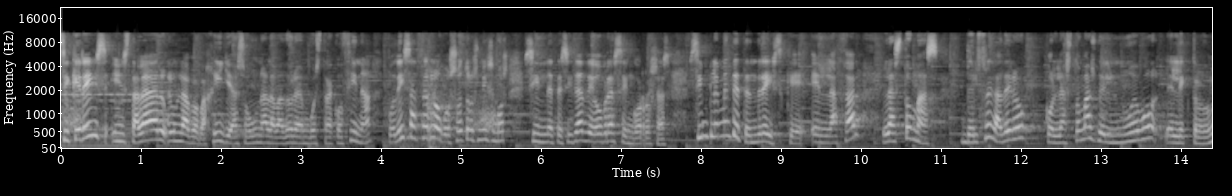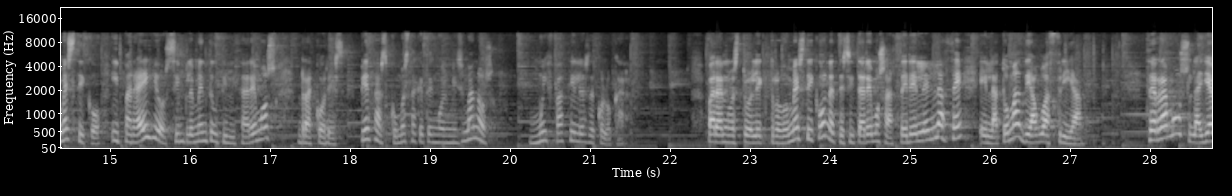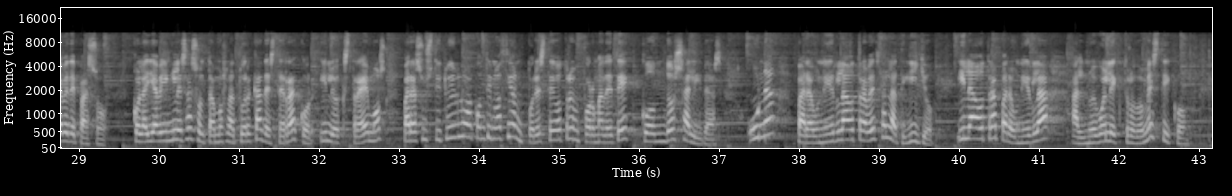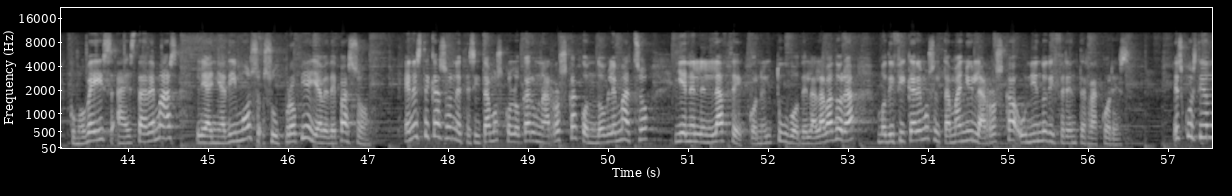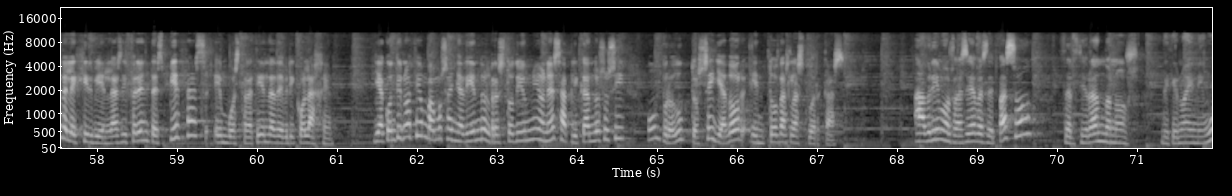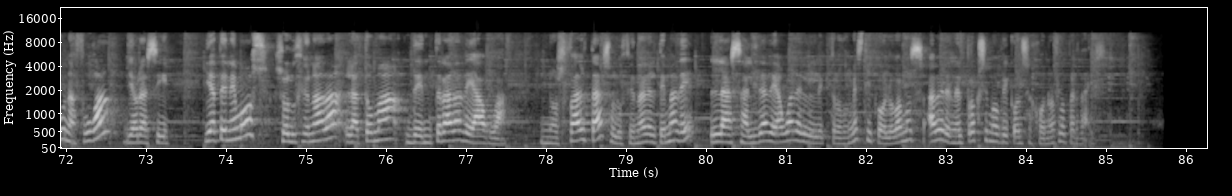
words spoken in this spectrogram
Si queréis instalar un lavavajillas o una lavadora en vuestra cocina, podéis hacerlo vosotros mismos sin necesidad de obras engorrosas. Simplemente tendréis que enlazar las tomas del fregadero con las tomas del nuevo electrodoméstico y para ello simplemente utilizaremos racores, piezas como esta que tengo en mis manos, muy fáciles de colocar. Para nuestro electrodoméstico necesitaremos hacer el enlace en la toma de agua fría. Cerramos la llave de paso. Con la llave inglesa soltamos la tuerca de este racor y lo extraemos para sustituirlo a continuación por este otro en forma de T con dos salidas, una para unirla otra vez al latiguillo y la otra para unirla al nuevo electrodoméstico. Como veis, a esta además le añadimos su propia llave de paso. En este caso necesitamos colocar una rosca con doble macho y en el enlace con el tubo de la lavadora modificaremos el tamaño y la rosca uniendo diferentes racores. Es cuestión de elegir bien las diferentes piezas en vuestra tienda de bricolaje. Y a continuación vamos añadiendo el resto de uniones aplicando, eso sí, un producto sellador en todas las tuercas. Abrimos las llaves de paso, cerciorándonos de que no hay ninguna fuga y ahora sí, ya tenemos solucionada la toma de entrada de agua. Nos falta solucionar el tema de la salida de agua del electrodoméstico. Lo vamos a ver en el próximo briconsejo, no os lo perdáis.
